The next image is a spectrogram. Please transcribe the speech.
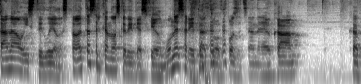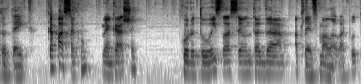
tā nav īsti liela spēle. Tas ir kā noskatīties filmu. Un es arī to pozicionēju, kā, kā to teikt, kā pasaku vienkārši, kuru tu izlasi un tad uh, atliec malā varbūt.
